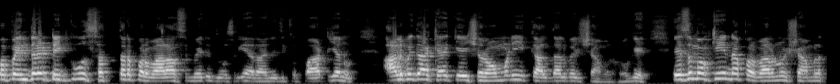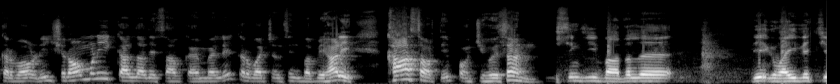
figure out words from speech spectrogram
ਭੁਪਿੰਦਰ ਟਿੰਕੂ 70 ਪਰਿਵਾਰਾਂ ਸਮੇਤ ਦੂਸਰੀਆਂ ਰਾਜਨੀਤਿਕ ਪਾਰਟੀਆਂ ਨੂੰ ਅਲਵਿਦਾ ਕਹਿ ਕੇ ਸ਼੍ਰੋਮਣੀ ਅਕਾਲੀ ਦਲ ਵਿੱਚ ਸ਼ਾਮਲ ਹੋ ਗਏ। ਇਸ ਮੌਕੇ ਇਹਨਾਂ ਪਰਿਵਾਰਾਂ ਨੂੰ ਸ਼ਾਮਲ ਕਰਵਾਉਣ ਲਈ ਸ਼੍ਰੋਮਣੀ ਅਕਾਲੀ ਦਲ ਦੇ ਸਾਬਕਾ ਐਮਐਲਏ ਕਰਵਾਚਨ ਸਿੰਘ ਬੱਬੇਹਾਲੀ ਖਾਸ ਤੌਰ ਤੇ ਪਹੁੰਚੇ ਹੋਏ ਸਨ। ਸਿੰਘ ਜੀ, ਬਾਦਲ ਦੀ ਅਗਵਾਈ ਵਿੱਚ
